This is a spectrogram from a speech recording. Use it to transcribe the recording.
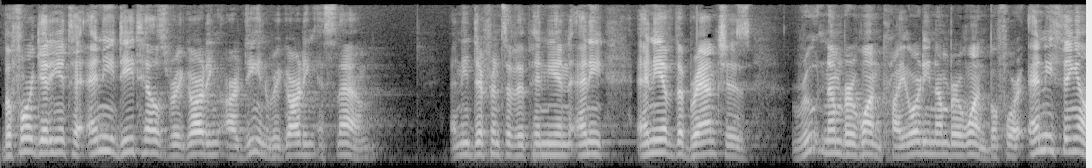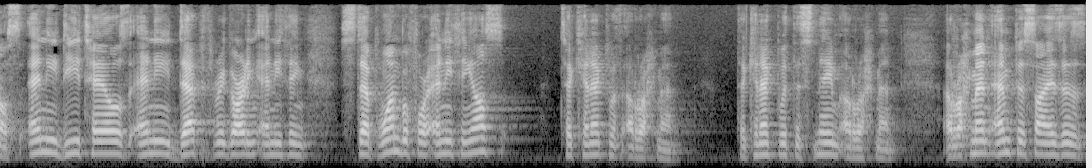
Before getting into any details regarding our deen, regarding Islam, any difference of opinion, any, any of the branches, root number one, priority number one, before anything else, any details, any depth regarding anything, step one before anything else, to connect with Ar Rahman, to connect with this name Ar Rahman. Ar Rahman emphasizes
